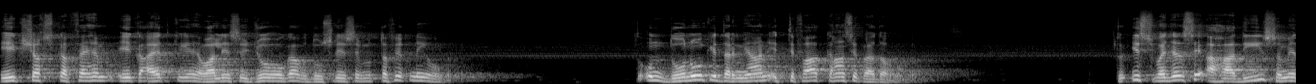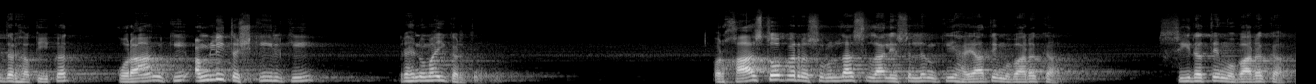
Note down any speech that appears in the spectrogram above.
ایک شخص کا فہم ایک آیت کے حوالے سے جو ہوگا، وہ دوسرے سے متفق نہیں ہوگا۔ تو ان دونوں کے درمیان اتفاق کہاں سے پیدا ہوگا؟ تو اس وجہ سے احادیث ہمیں در حقیقت قرآن کی عملی تشکیل کی رہنمائی کرتے ہیں۔ اور خاص طور پر رسول اللہ صلی اللہ علیہ وسلم کی حیات مبارکہ، سیرت مبارکہ،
